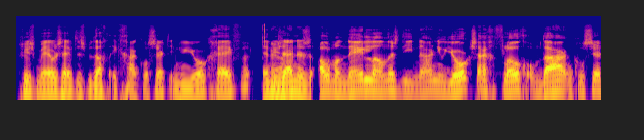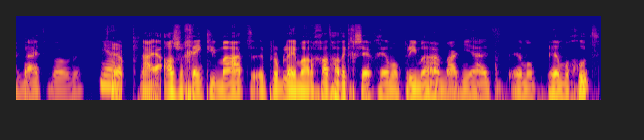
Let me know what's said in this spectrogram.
Guus Meeuwis heeft dus bedacht, ik ga een concert in New York geven. En nu zijn er dus allemaal Nederlanders die naar New York zijn gevlogen om daar een concert bij te wonen. Ja. Yep. Nou ja, als we geen klimaatprobleem hadden gehad, had ik gezegd, helemaal prima, maakt niet uit. Helemaal, helemaal goed.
